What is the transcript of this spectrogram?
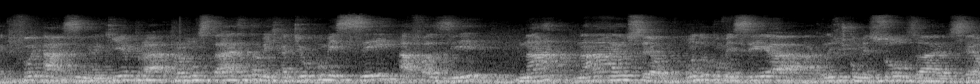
Aqui foi, ah, sim, aqui é para mostrar exatamente. Aqui eu comecei a fazer na, na Aerocel. Quando eu comecei a, quando a gente começou a usar a Aerocel,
